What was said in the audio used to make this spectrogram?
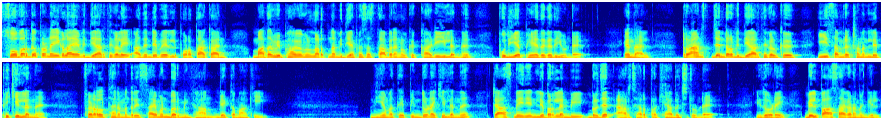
സ്വവർഗ പ്രണയികളായ വിദ്യാർത്ഥികളെ അതിന്റെ പേരിൽ പുറത്താക്കാൻ മതവിഭാഗങ്ങൾ നടത്തുന്ന വിദ്യാഭ്യാസ സ്ഥാപനങ്ങൾക്ക് കഴിയില്ലെന്ന് പുതിയ ഭേദഗതിയുണ്ട്. എന്നാൽ ട്രാൻസ്ജെൻഡർ വിദ്യാർത്ഥികൾക്ക് ഈ സംരക്ഷണം ലഭിക്കില്ലെന്ന് ഫെഡറൽ ധനമന്ത്രി സൈമൺ ബെർമിംഗ്ഹാം വ്യക്തമാക്കി. നിയമത്തെ പിന്തുണയ്ക്കില്ലെന്ന് Tasmanian Liberal M P Bridget Archer പ്രഖ്യാപിച്ചിട്ടുണ്ട്. ഇതോടെ ബിൽ പാസ്സാകണമെങ്കിൽ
